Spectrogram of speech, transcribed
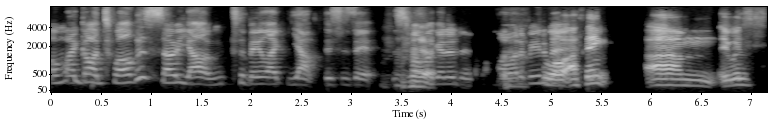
Oh my god, 12 is so young to be like, yep, this is it. This is what Yeah. we're gonna do. I want to be in a well, I think um, it was.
